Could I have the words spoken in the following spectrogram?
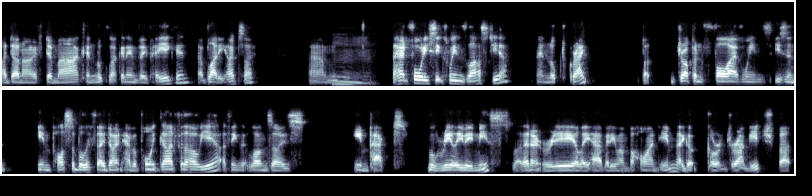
I don't know if DeMar can look like an MVP again. I bloody hope so. Um, mm. They had 46 wins last year and looked great, but dropping five wins isn't impossible if they don't have a point guard for the whole year. I think that Lonzo's impact will really be missed. Like they don't really have anyone behind him. They got Goran Dragic, but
